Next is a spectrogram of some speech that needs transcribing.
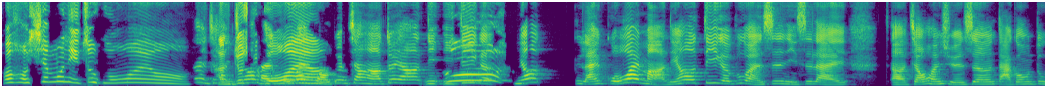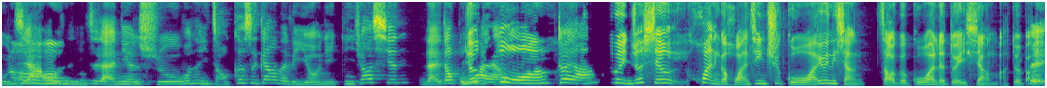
哦，好羡慕你住国外哦，那你就、啊、你就去国外啊，找对象啊，对啊，你你第一个、哦、你要来国外嘛，你要第一个，不管是你是来。呃，交换学生、打工度假，或者你是来念书，或者你找各式各样的理由，你你就要先来到国外啊。做啊，对啊，对，你就先换一个环境去国外，因为你想找个国外的对象嘛，对吧？对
